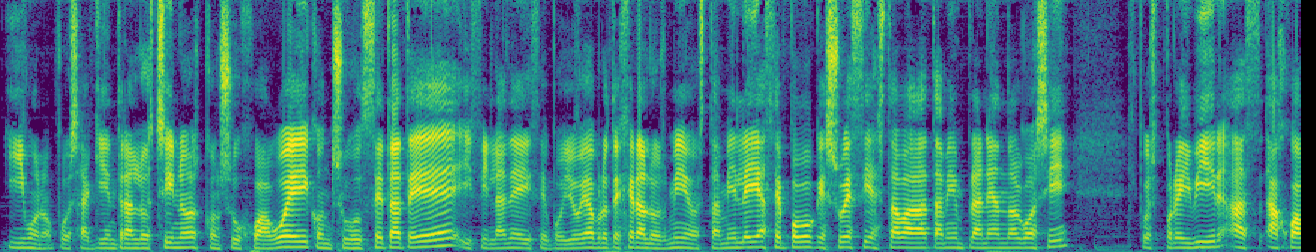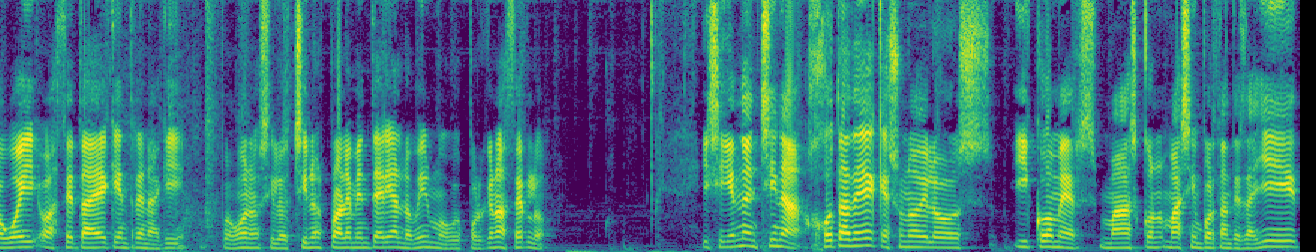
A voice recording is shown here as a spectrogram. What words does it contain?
Y bueno, pues aquí entran los chinos con su Huawei, con su ZTE y Finlandia dice, pues yo voy a proteger a los míos. También leí hace poco que Suecia estaba también planeando algo así, pues prohibir a, a Huawei o a ZTE que entren aquí. Pues bueno, si los chinos probablemente harían lo mismo, pues ¿por qué no hacerlo? Y siguiendo en China, JD, que es uno de los e-commerce más, más importantes de allí,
